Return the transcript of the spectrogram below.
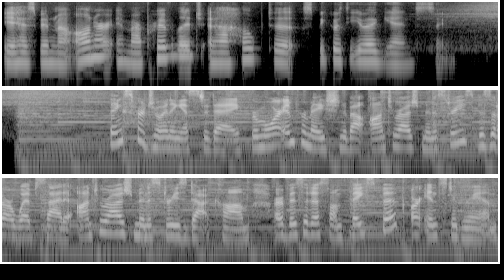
It has been my honor and my privilege, and I hope to speak with you again soon. Thanks for joining us today. For more information about Entourage Ministries, visit our website at entourageministries.com or visit us on Facebook or Instagram.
